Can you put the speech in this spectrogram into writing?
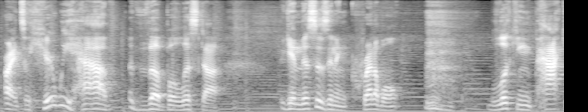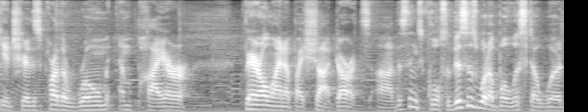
All right, so here we have the Ballista. Again, this is an incredible looking package here. This is part of the Rome Empire barrel lineup by Shot Darts. Uh, this thing's cool. So this is what a ballista would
